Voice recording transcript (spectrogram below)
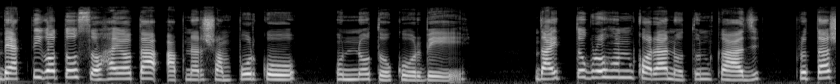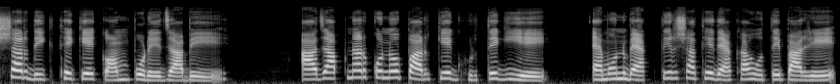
ব্যক্তিগত সহায়তা আপনার সম্পর্ক উন্নত করবে। দায়িত্ব গ্রহণ করা নতুন কাজ প্রত্যাশার দিক থেকে কম পড়ে যাবে। আজ আপনার কোনো পার্কে ঘুরতে গিয়ে এমন ব্যক্তির সাথে দেখা হতে পারে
